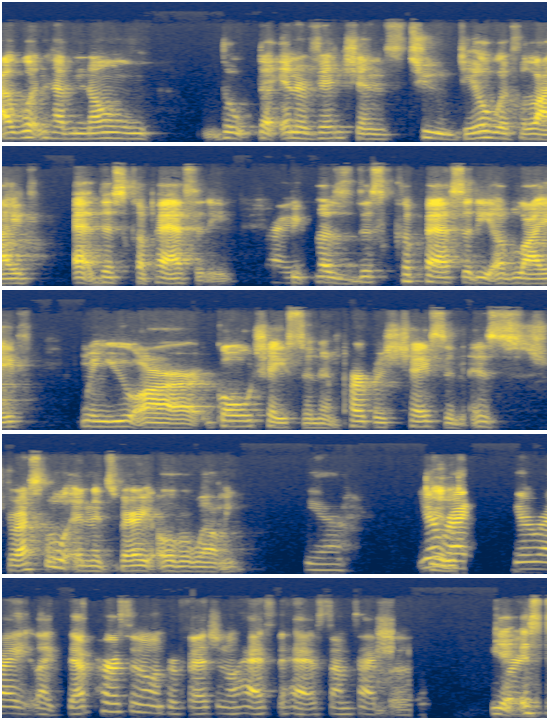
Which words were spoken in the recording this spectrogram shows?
I wouldn't have known the, the interventions to deal with life at this capacity. Right. Because this capacity of life, when you are goal chasing and purpose chasing, is stressful and it's very overwhelming. Yeah. You're right. You're right. Like that personal and professional has to have some type of yeah, it's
